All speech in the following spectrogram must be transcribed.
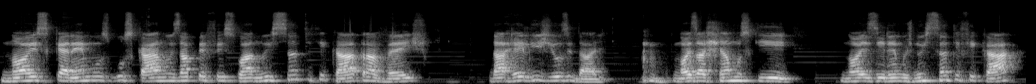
nós queremos buscar nos aperfeiçoar, nos santificar através da religiosidade. Nós achamos que nós iremos nos santificar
